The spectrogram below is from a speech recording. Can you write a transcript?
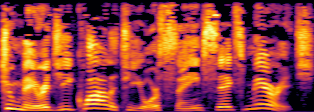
to marriage equality or same-sex marriage.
